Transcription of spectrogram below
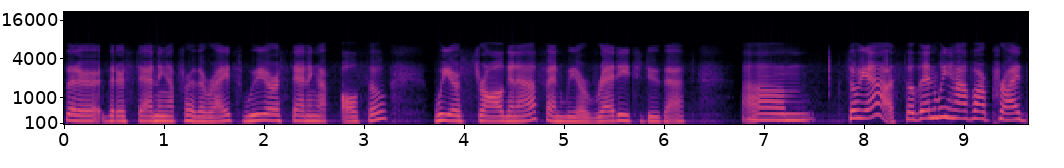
that are that are standing up for their rights. We are standing up also. We are strong enough and we are ready to do that. Um, so yeah, so then we have our pride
